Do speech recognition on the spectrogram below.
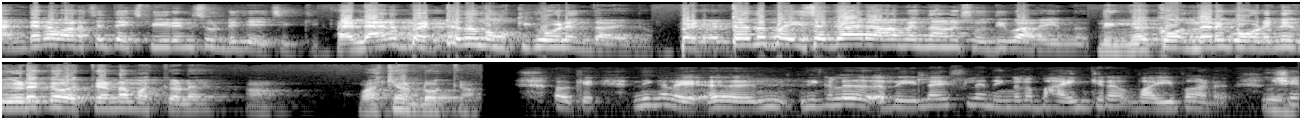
രണ്ടര വർഷത്തെ എക്സ്പീരിയൻസ് ഉണ്ട് ചേച്ചിക്ക്. എല്ലാരും പെട്ടെന്ന് നോക്കിക്കോളും എന്തായാലും. പെട്ടെന്ന് പൈസക്കാരാമെന്നാണ് ശ്രുതി പറയുന്നത്. നിങ്ങൾക്ക് ഒന്നര കോടിന് വീടൊക്കെ വെക്കേണ്ട മക്കളെ. ആ ബാക്കി ഉണ്ടോക്കാം ഓക്കെ നിങ്ങളെ നിങ്ങൾ റിയൽ ലൈഫിൽ നിങ്ങൾ ഭയങ്കര വൈബാണ് പക്ഷെ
